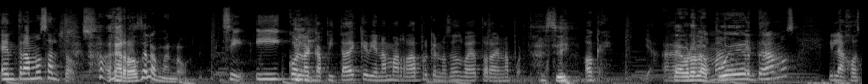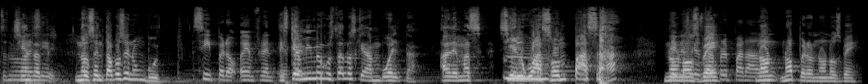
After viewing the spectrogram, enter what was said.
entramos al Tox. Agarrados de la mano. Sí, y con la capita de que viene amarrada porque no se nos vaya a atorar en la puerta. Sí. Ok, ya. Te abro la mano, puerta. Entramos y la hostess nos va a Siéntate. decir... Nos sentamos en un booth. Sí, pero enfrente. Es que a mí me gustan los que dan vuelta. Además, si el guasón pasa, no nos que ve. No, no, pero no nos ve.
